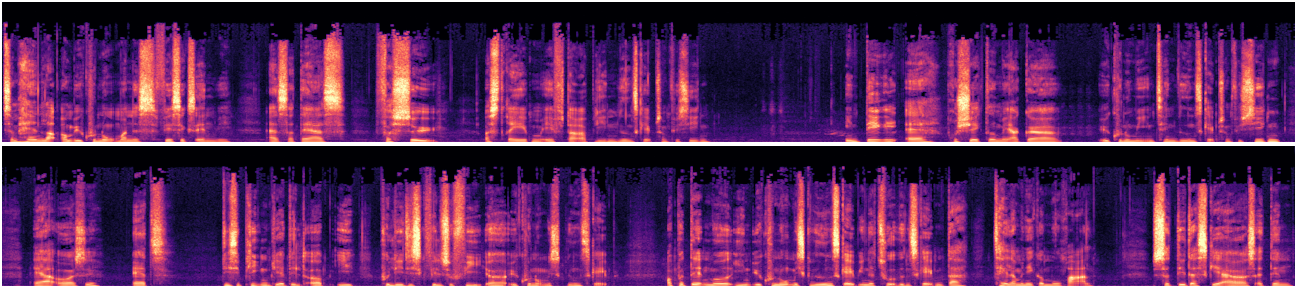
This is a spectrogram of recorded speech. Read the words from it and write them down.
som handler om økonomernes Physics Envy, altså deres forsøg og stræben efter at blive en videnskab som fysikken. En del af projektet med at gøre økonomien til en videnskab som fysikken er også, at disciplinen bliver delt op i politisk filosofi og økonomisk videnskab. Og på den måde, i en økonomisk videnskab, i naturvidenskaben, der taler man ikke om moral. Så det, der sker, er også, at den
